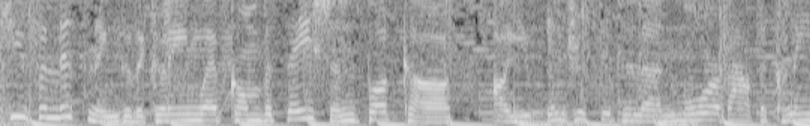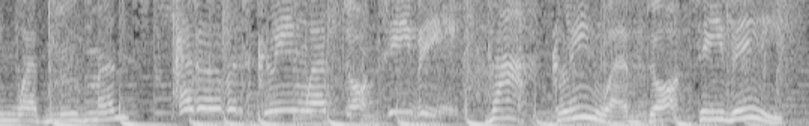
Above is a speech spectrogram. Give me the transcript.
Thank you for listening to the Clean Web Conversations podcast. Are you interested to learn more about the Clean Web movement? Head over to cleanweb.tv. That's cleanweb.tv.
